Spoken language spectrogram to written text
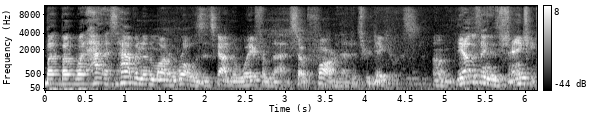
But but what has happened in the modern world is it's gotten away from that so far that it's ridiculous. Um, the other thing is banking.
